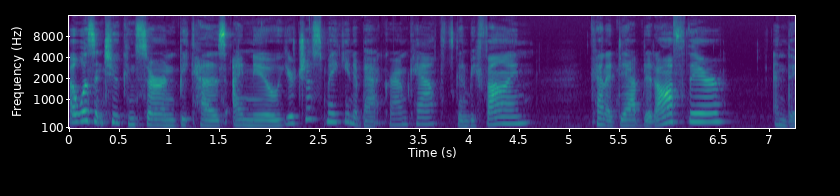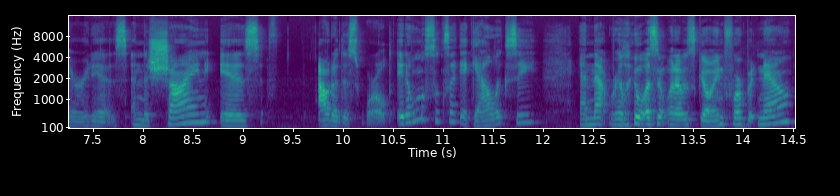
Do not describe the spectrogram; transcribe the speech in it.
I wasn't too concerned because I knew you're just making a background, Cath. It's going to be fine. Kind of dabbed it off there, and there it is. And the shine is out of this world. It almost looks like a galaxy, and that really wasn't what I was going for. But now,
